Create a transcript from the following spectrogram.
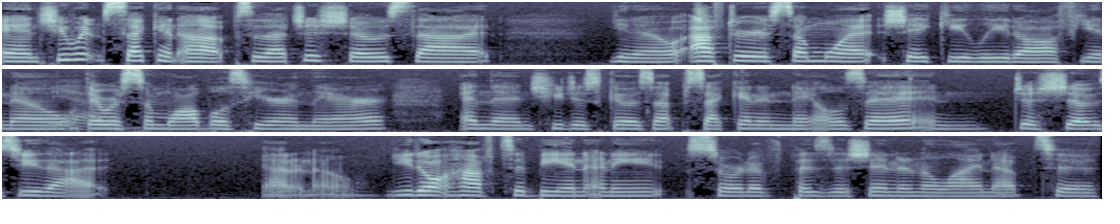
and she went second up so that just shows that you know after a somewhat shaky lead off you know Yeah. there was some wobbles here and there and then she just goes up second and nails it and just shows you that i don't know you don't have to be in any sort of position in a lineup to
